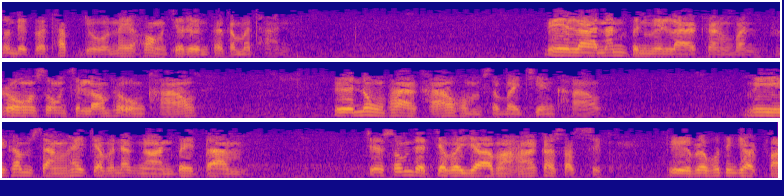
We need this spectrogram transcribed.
สมเด็จประทับอยู่ในห้องเจริญพระกรรมฐาน เวลานั้นเป็นเวลากลางวันโรงทรงฉลองพระองค์ขาวคือนุ่งผ้าขาวห่มสบายเฉียงขาว มีคำสั่งให้เจ้าพนักงานไปตามจะสมเด็จเจ้าพยามหากษัตริย์ศึก คือพระพุทธยอดฟ้า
